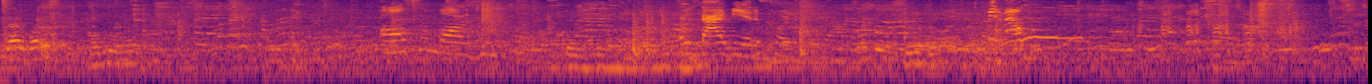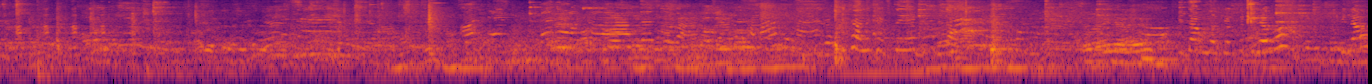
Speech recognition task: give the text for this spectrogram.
Gider varız. Alsın bari. Özel bir yere koydum. Benim. Bir tane köfteye bir damla. Bir damla köfte pilavı. Pilav.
